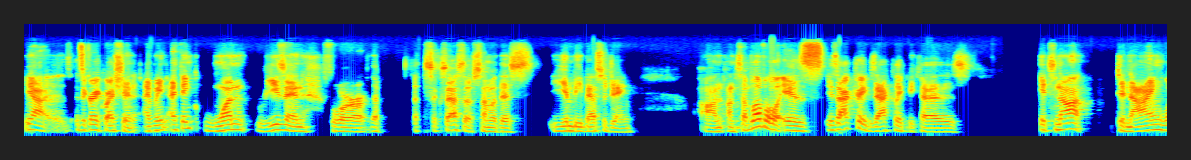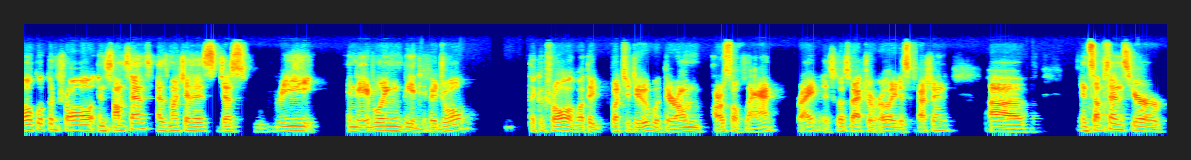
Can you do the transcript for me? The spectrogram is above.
Yeah it's a great question. I mean i think one reason for the, success of some of this yimby messaging on, on some level is is actually exactly because it's not denying local control in some sense as much as it's just re-enabling the individual the control of what they what to do with their own parcel of land right? This goes back to an earlier discussion of, in some sense, you're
